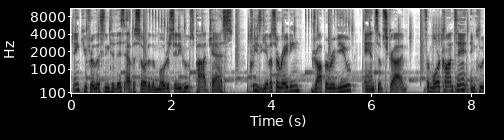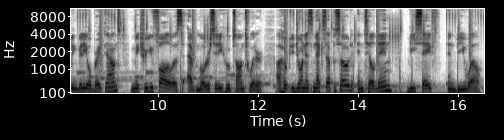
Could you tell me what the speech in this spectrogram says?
Thank you for listening to this episode of the Motor City Hoops podcast. Please give us a rating, drop a review, and subscribe. For more content, including video breakdowns, make sure you follow us at Motor City Hoops on Twitter. I hope you join us next episode. Until then, be safe and be well.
